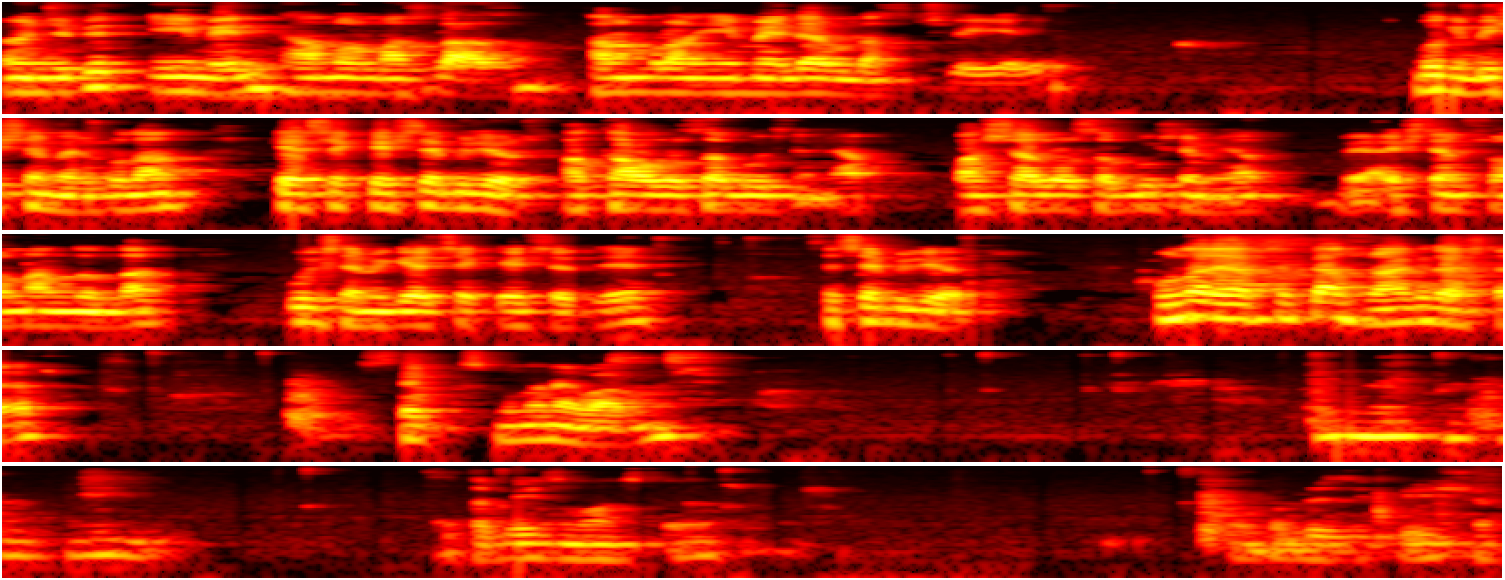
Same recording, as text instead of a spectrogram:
önce bir e-mailin tanımlı olması lazım. Tanım bulan e-mailler buradan seçiliyor geliyor. Bu gibi işlemleri buradan gerçekleştirebiliyoruz. Hata olursa bu işlemi yap, başarılı olursa bu işlemi yap veya işlem sonlandığında bu işlemi gerçekleştir diye seçebiliyoruz. Bunları yaptıktan sonra arkadaşlar step kısmında ne varmış? Database master. Burada bizlik bir iş yok.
